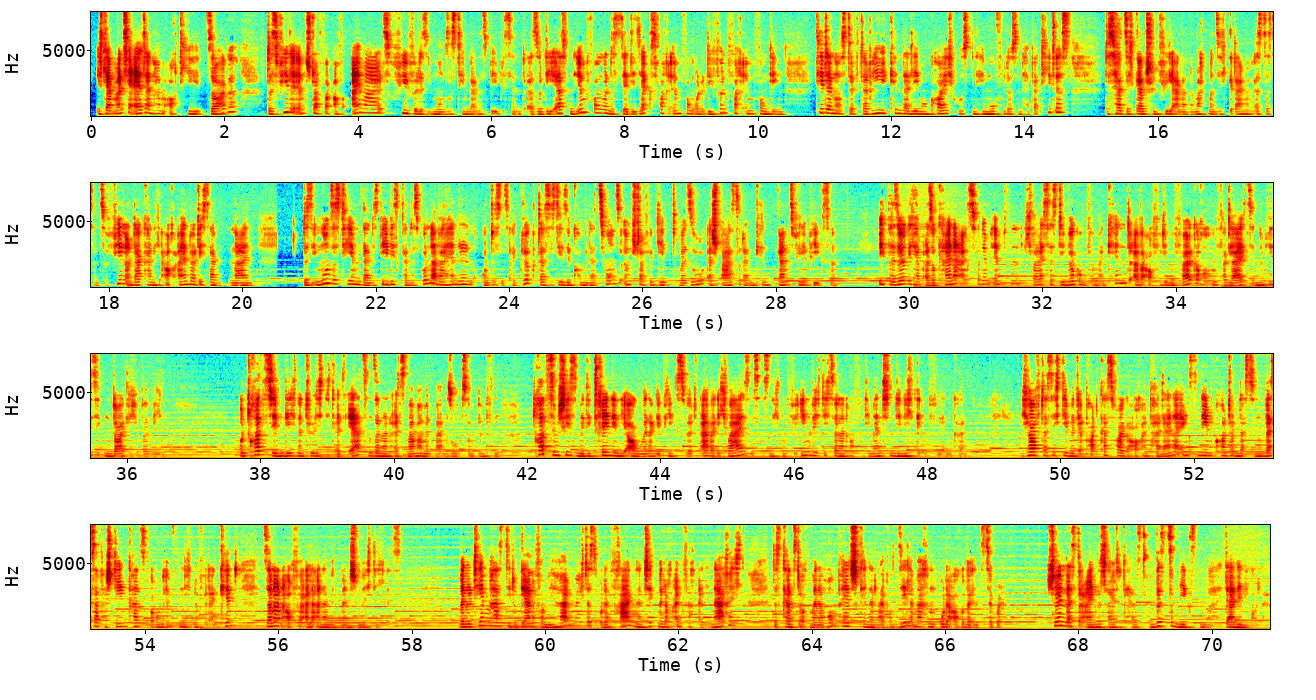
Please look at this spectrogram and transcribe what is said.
Ich glaube, manche Eltern haben auch die Sorge, dass viele Impfstoffe auf einmal zu viel für das Immunsystem deines Babys sind. Also die ersten Impfungen, das ist ja die Sechsfachimpfung oder die Fünffachimpfung gegen Tetanus, Diphtherie, Kinderlähmung, Keuchhusten, Hämophilus und Hepatitis. Das hört sich ganz schön viel an und da macht man sich Gedanken, ist das denn zu viel? Und da kann ich auch eindeutig sagen, nein. Das Immunsystem deines Babys kann das wunderbar handeln und es ist ein Glück, dass es diese Kombinationsimpfstoffe gibt, weil so ersparst du deinem Kind ganz viele Pixel. Ich persönlich habe also keine Angst vor dem Impfen. Ich weiß, dass die Wirkung für mein Kind, aber auch für die Bevölkerung im Vergleich zu den Risiken deutlich überwiegen. Und trotzdem gehe ich natürlich nicht als Ärztin, sondern als Mama mit meinem Sohn zum Impfen. Trotzdem schießen mir die Tränen in die Augen, wenn er gepiekst wird. Aber ich weiß, es ist nicht nur für ihn wichtig, sondern auch für die Menschen, die nicht geimpft werden können. Ich hoffe, dass ich dir mit der Podcast-Folge auch ein paar deiner Ängste nehmen konnte und dass du nun besser verstehen kannst, warum Impfen nicht nur für dein Kind, sondern auch für alle anderen Mitmenschen wichtig ist. Wenn du Themen hast, die du gerne von mir hören möchtest oder Fragen, dann schick mir doch einfach eine Nachricht. Das kannst du auf meiner Homepage Kinderleib und Seele machen oder auch über Instagram. Schön, dass du eingeschaltet hast und bis zum nächsten Mal. Deine Nicola.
